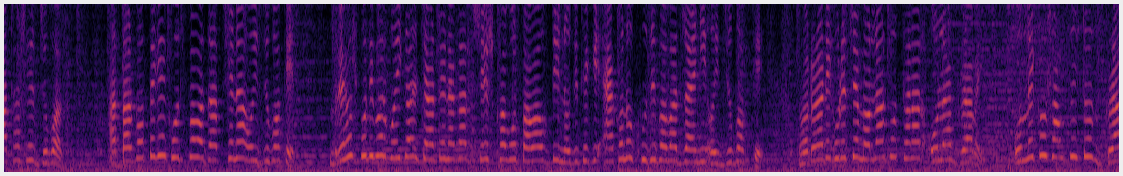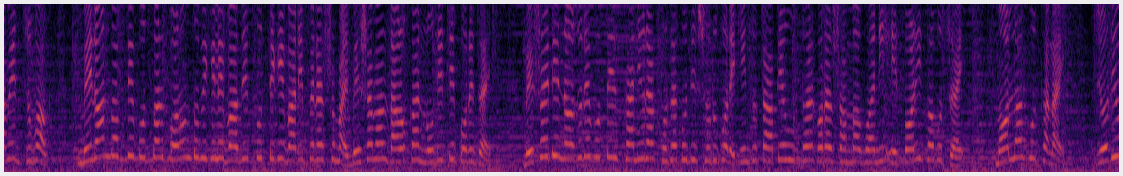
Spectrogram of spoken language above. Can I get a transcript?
আঠাশের যুবক। আর তারপর থেকে খোঁজ পাওয়া যাচ্ছে না ওই যুবকের। বৃহস্পতিবার বৈকাল চারটে নাগাদ শেষ খবর পাওয়া অবধি নদী থেকে এখনও খুঁজে পাওয়া যায়নি ওই যুবককে। ঘটনাটি ঘটেছে মল্লারপুর থানার ওলা গ্রামে। উল্লেখ্য, সংশ্লিষ্ট গ্রামের যুবক মিলন বগদে বুধবার পরন্ত বিকেলে বাজিতপুর থেকে বাড়ি ফেরার সময় বেসামাল দ্বারকা নদীতে পড়ে যায়। বিষয়টি নজরে পড়তে স্থানীয়রা খোঁজাখুঁজি শুরু করে, কিন্তু তাতেও উদ্ধার করা সম্ভব হয়নি। এরপরই খবর যায় মল্লারপুর থানায়। যদিও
